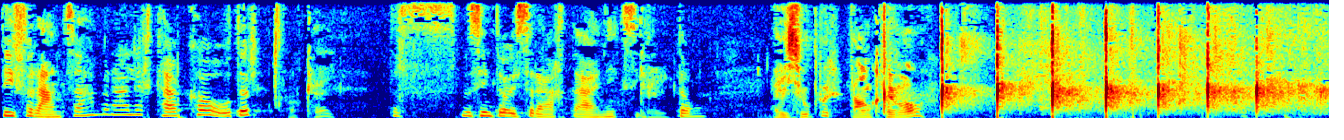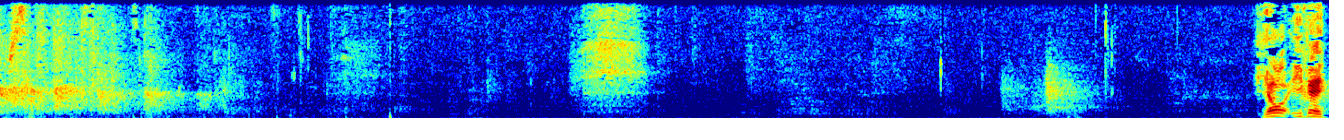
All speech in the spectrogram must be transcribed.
Differenzen haben wir eigentlich gehabt, oder? Okay. Das, wir sind uns recht einig. Okay. Hey, super. Danke vielmals. Ja, ich werde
